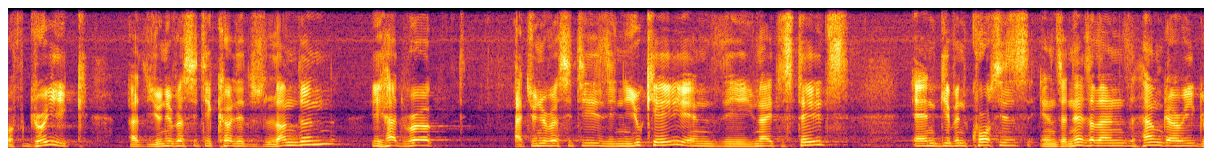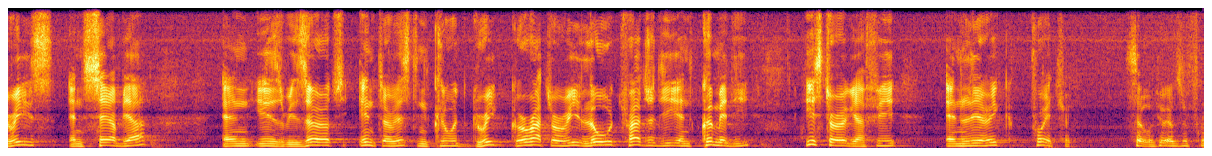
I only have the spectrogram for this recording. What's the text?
of Greek at University College London. He had worked at universities in UK and the United States and given courses in the Netherlands, Hungary, Greece, and Serbia. And his research interests include Greek oratory, law, tragedy, and comedy, historiography, and lyric poetry. So you have the floor.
